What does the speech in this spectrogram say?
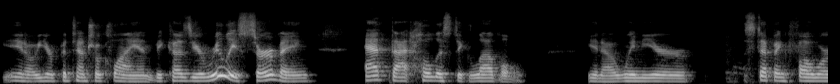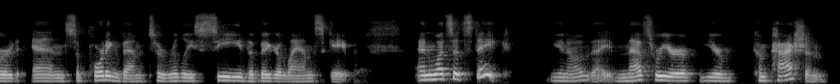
you know, your potential client because you're really serving at that holistic level. You know, when you're stepping forward and supporting them to really see the bigger landscape and what's at stake you know and that's where your your compassion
